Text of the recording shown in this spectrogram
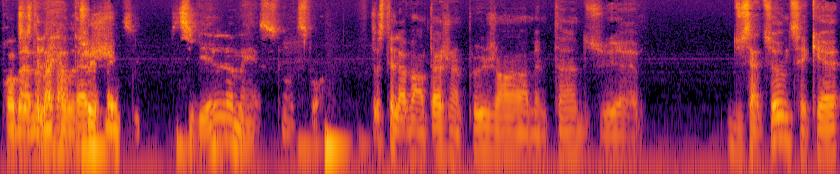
Probablement qu'elle va tuer plein de civils, là, mais c'est une autre histoire. Ça, c'était l'avantage un peu, genre, en même temps, du, euh, du Saturn, c'est que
